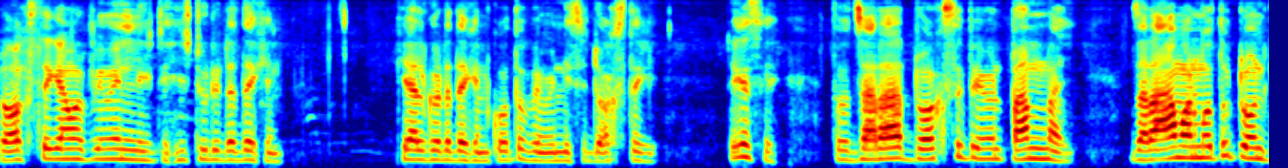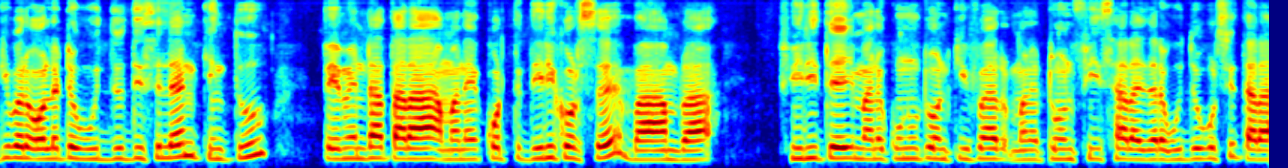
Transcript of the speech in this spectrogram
ডক্স থেকে আমার পেমেন্ট হিস্টোরিটা দেখেন। খেয়াল করে দেখেন কত পেমেন্ট নিছি ডক্স থেকে। ঠিক আছে? তো যারা ডক্সে পেমেন্ট পান নাই, যারা আমার মতো টোন কিপার ওয়ালেটে উইথড্র দিয়েছিলেন কিন্তু পেমেন্টটা তারা মানে করতে দেরি করছে বা আমরা ফ্রিতেই মানে কোনো টোন কিপার মানে টোন ফি ছাড়াই যারা উইথড্র করছি তারা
